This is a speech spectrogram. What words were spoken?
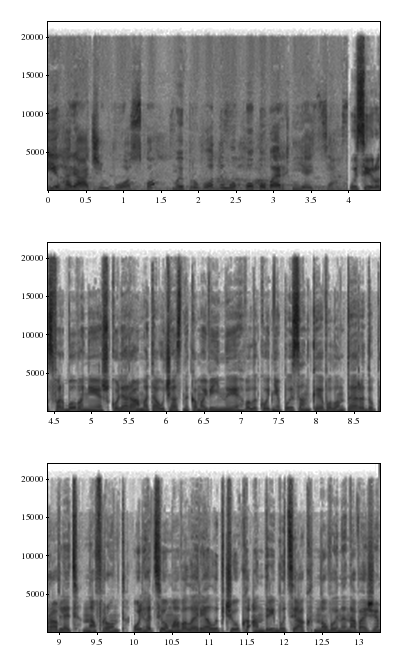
і гарячим воском ми проводимо по поверхні яйця. Усі розфарбовані школярами та учасниками війни великодні писанки волонтери доправлять на фронт. Ольга Цьома, Валерія Липчук, Андрій Буцяк. Новини на вежі.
